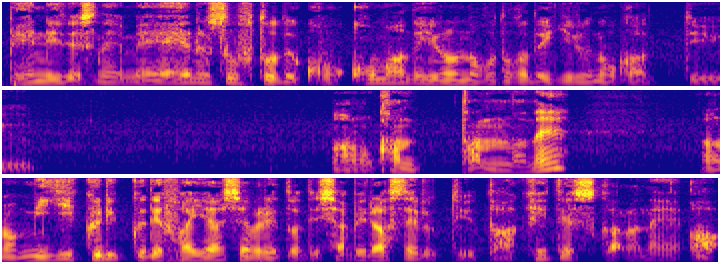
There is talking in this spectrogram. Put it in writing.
便利ですね。メールソフトでここまでいろんなことができるのかっていう、あの、簡単なね、あの、右クリックで Fire シャベレットで喋らせるっていうだけですからね。あ、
